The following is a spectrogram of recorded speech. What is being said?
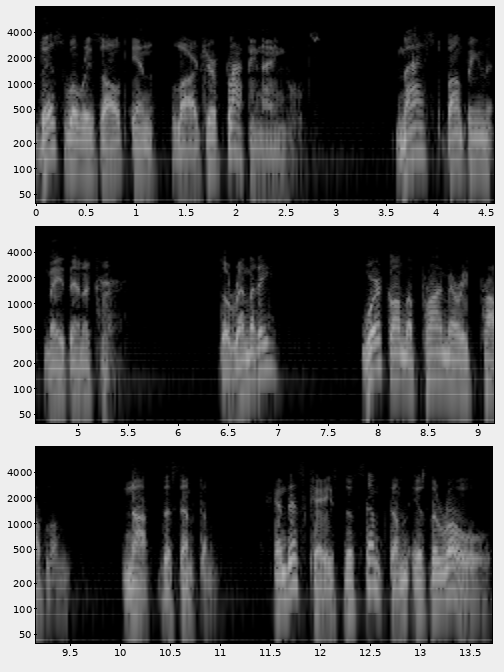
This will result in larger flapping angles. Mast bumping may then occur. The remedy? Work on the primary problem, not the symptom. In this case, the symptom is the roll.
